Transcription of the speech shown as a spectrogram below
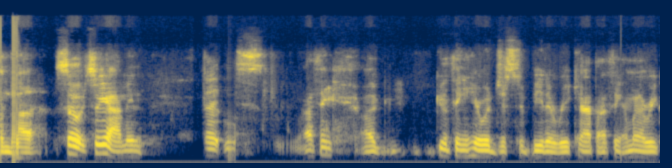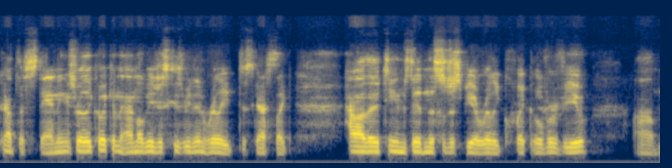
And uh, so so yeah, I mean, that's I think a good thing here would just be to recap. I think I'm gonna recap the standings really quick in the MLB just because we didn't really discuss like how other teams did, and this will just be a really quick overview. Um,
